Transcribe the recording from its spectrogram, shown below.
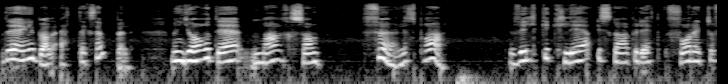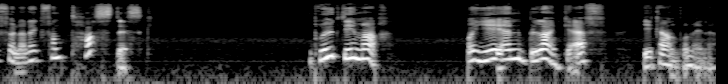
Det er egentlig bare ett eksempel. Men gjør det mer som føles bra. Hvilke klær i skapet ditt får deg til å føle deg fantastisk? Bruk de mer, og gi en blanke F i hva andre mener.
